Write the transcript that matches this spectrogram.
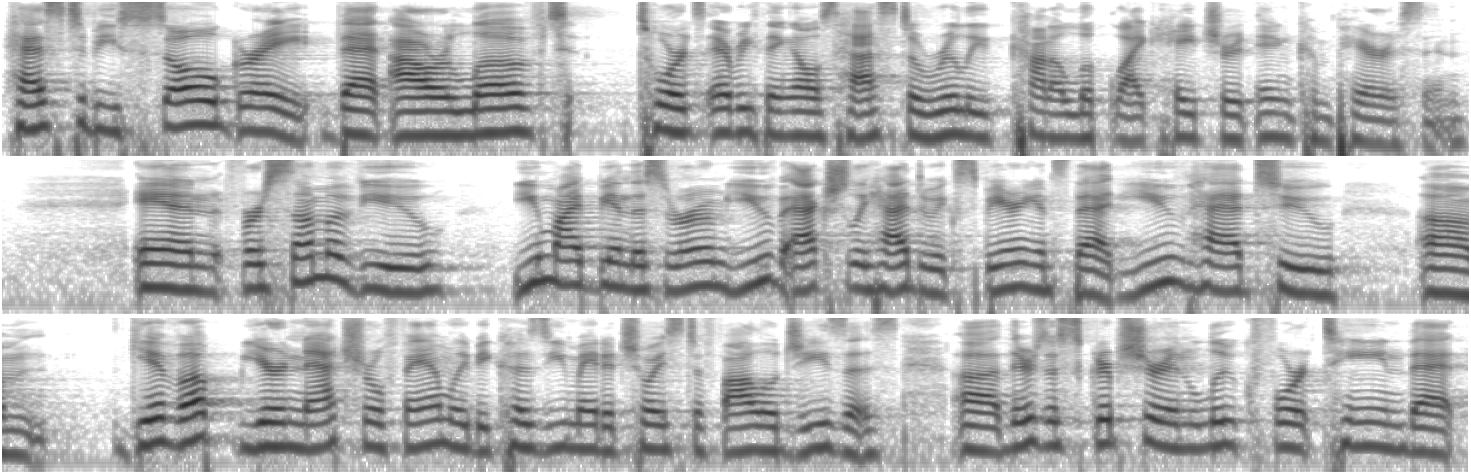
has to be so great that our love t- towards everything else has to really kind of look like hatred in comparison. And for some of you, you might be in this room, you've actually had to experience that. You've had to um, give up your natural family because you made a choice to follow Jesus. Uh, there's a scripture in Luke 14 that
